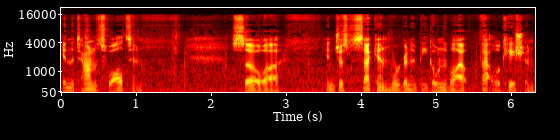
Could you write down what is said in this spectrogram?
in the town of Tualatin. So uh, in just a second, we're going to be going to that location.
